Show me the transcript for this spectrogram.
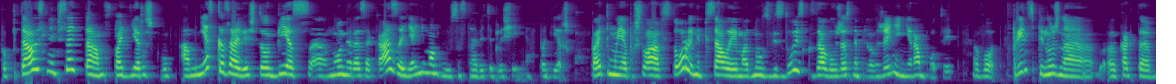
попыталась написать там в поддержку, а мне сказали, что без э, номера заказа я не могу составить обращение в поддержку. Поэтому я пошла в стор и написала им одну звезду и сказала, ужасное приложение не работает. Вот. В принципе, нужно э, как-то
